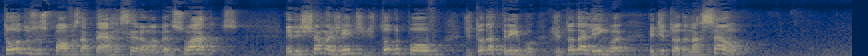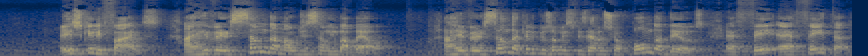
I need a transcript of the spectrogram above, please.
todos os povos da terra serão abençoados. Ele chama gente de todo povo, de toda tribo, de toda língua e de toda nação. É isso que ele faz. A reversão da maldição em Babel. A reversão daquilo que os homens fizeram se opondo a Deus é, fei é, feita,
